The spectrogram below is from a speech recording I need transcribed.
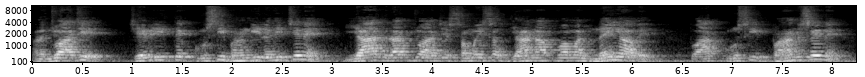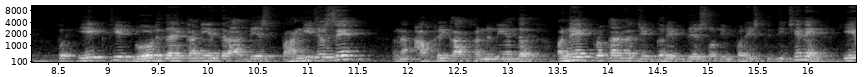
અને જો આજે જેવી રીતે કૃષિ ભાંગી રહી છે ને, યાદ રાખજો આજે સમયસર ધ્યાન આપવામાં નહીં આવે, તો આ કૃષિ ભાંગશે ને, તો એકથી દોઢ દાયકાની અંદર આ દેશ ભાંગી જશે અને આફ્રિકા ખંડની અંદર અનેક પ્રકારના જે ગરીબ દેશોની પરિસ્થિતિ છે ને, એ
